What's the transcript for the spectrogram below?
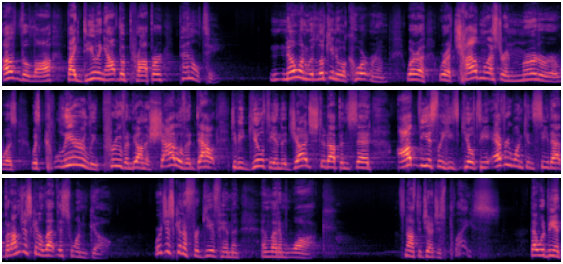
of the law by dealing out the proper penalty. No one would look into a courtroom where a, where a child molester and murderer was, was clearly proven beyond the shadow of a doubt to be guilty, and the judge stood up and said, Obviously, he's guilty. Everyone can see that, but I'm just going to let this one go. We're just going to forgive him and, and let him walk. It's not the judge's place. That would be an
